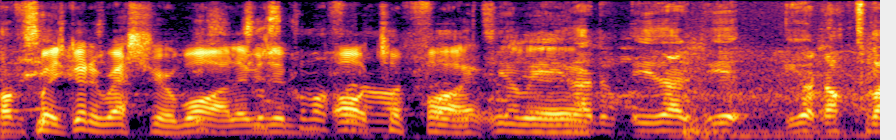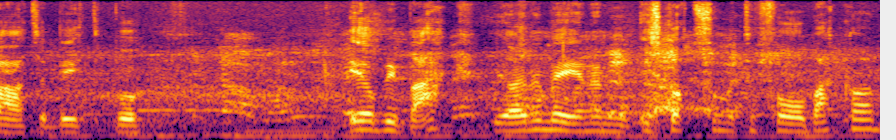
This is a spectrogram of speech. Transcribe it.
Obviously, well, he's going to rest for a while. It was a oh, tough fight. fight. Yeah. I mean? he, he, he got knocked about a bit, but he'll be back, you know what I mean? And he's got something to fall back on.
